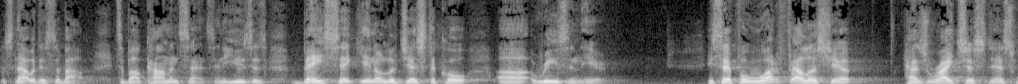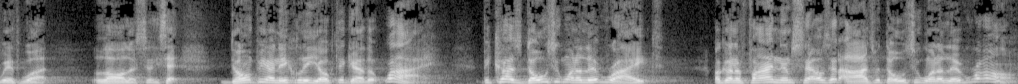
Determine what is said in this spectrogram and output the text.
It's not what this is about. It's about common sense. And he uses basic, you know, logistical uh, reason here. He said, For what fellowship has righteousness with what? Lawlessness. He said, Don't be unequally yoked together. Why? Because those who want to live right, are going to find themselves at odds with those who want to live wrong.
